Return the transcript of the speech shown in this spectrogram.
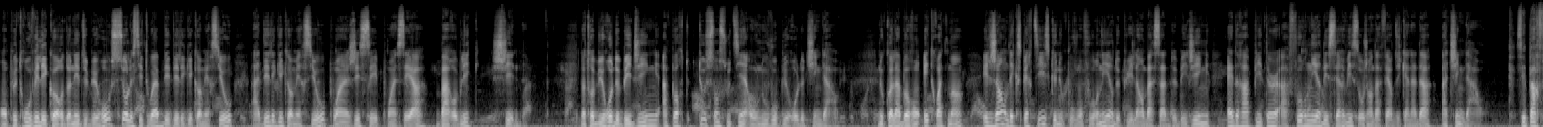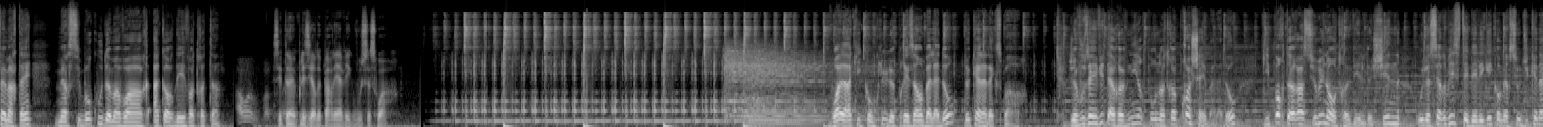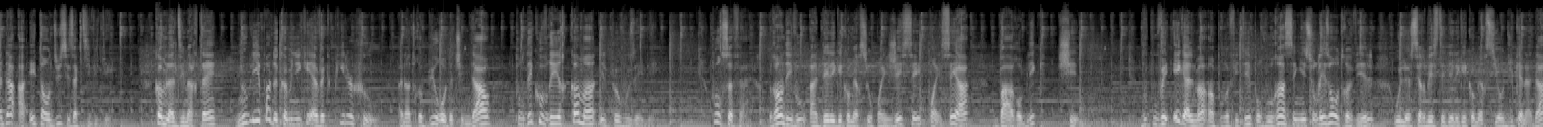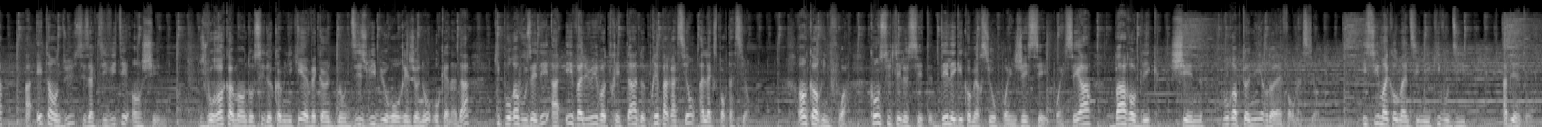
On peut trouver les coordonnées du bureau sur le site web des délégués commerciaux à déléguéscommerciaux.gc.ca Chine. Notre bureau de Beijing apporte tout son soutien au nouveau bureau de Qingdao. Nous collaborons étroitement et le genre d'expertise que nous pouvons fournir depuis l'ambassade de Beijing aidera Peter à fournir des services aux gens d'affaires du Canada à Qingdao. C'est parfait, Martin. Merci beaucoup de m'avoir accordé votre temps. C'est un plaisir de parler avec vous ce soir. Voilà qui conclut le présent balado de Canada Export. Je vous invite à revenir pour notre prochain balado qui portera sur une autre ville de Chine où le service des délégués commerciaux du Canada a étendu ses activités. Comme l'a dit Martin, n'oubliez pas de communiquer avec Peter Hu à notre bureau de Qingdao pour découvrir comment il peut vous aider. Pour ce faire, rendez-vous à déléguéscommerciaux.gc.ca barre oblique Chine. Vous pouvez également en profiter pour vous renseigner sur les autres villes où le Service des délégués commerciaux du Canada a étendu ses activités en Chine. Je vous recommande aussi de communiquer avec un de nos 18 bureaux régionaux au Canada qui pourra vous aider à évaluer votre état de préparation à l'exportation. Encore une fois, consultez le site déléguéscommerciaux.gc.ca barre oblique Chine pour obtenir de l'information. Ici Michael Mancini qui vous dit à bientôt.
